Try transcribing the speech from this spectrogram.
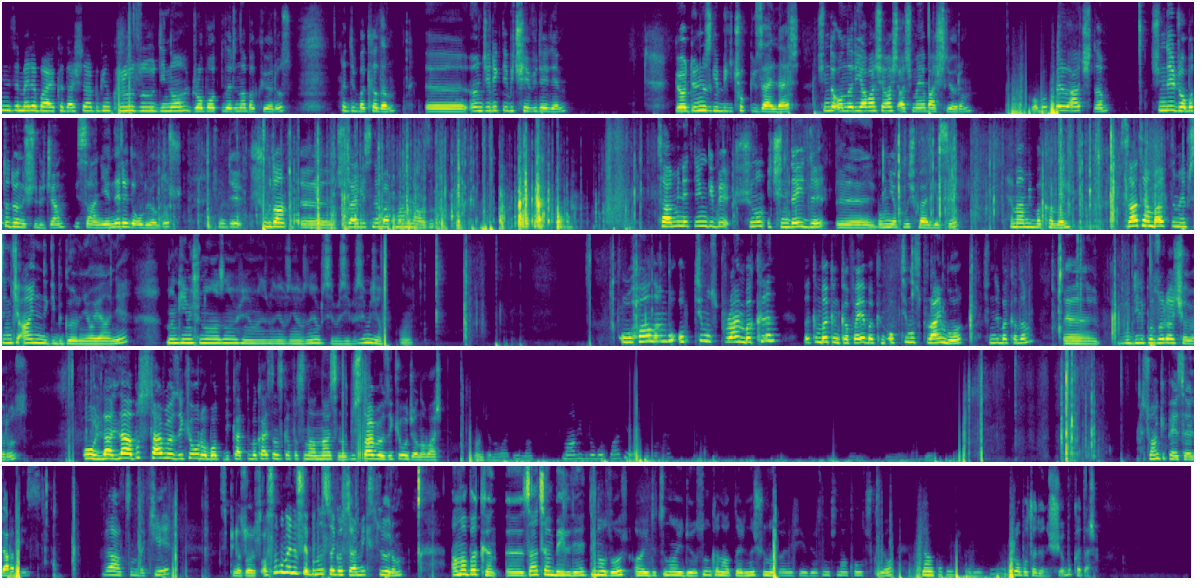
Hepinize merhaba arkadaşlar. Bugün Cruzu Dino robotlarına bakıyoruz. Hadi bakalım. Ee, öncelikle bir çevirelim. Gördüğünüz gibi çok güzeller. Şimdi onları yavaş yavaş açmaya başlıyorum. Robotları açtım. Şimdi robota dönüştüreceğim. Bir saniye nerede oluyordur? Şimdi şuradan e, çizelgesine bakmam lazım. Tahmin ettiğim gibi şunun içindeydi e, bunun yapılış belgesi. Hemen bir bakalım. Zaten baktım hepsininki aynı gibi görünüyor yani. Bakayım şunu ağzına bir şey yapsın Oha lan bu Optimus Prime bakın. Bakın bakın kafaya bakın. Optimus Prime bu. Şimdi bakalım. Ee, bu dilipozoru açıyoruz. O la la bu Star Wars'daki o robot. Dikkatli bakarsanız kafasını anlarsınız. Bu Star Wars'daki o canavar. Lan canavar değil lan. Mavi bir robot vardı ya. bakın. Sonraki PS Lapis. Ve altındaki Spinosaurus. Aslında bunları nasıl bunu size göstermek istiyorum. Ama bakın e, zaten belli. Dinozor ayrıtını ayırıyorsun. Kanatlarını şuna böyle çeviriyorsun. İçinden kol çıkıyor. Yan kafayı çıkarıyorsun. Robota dönüşüyor. Bu kadar.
